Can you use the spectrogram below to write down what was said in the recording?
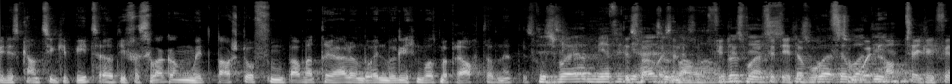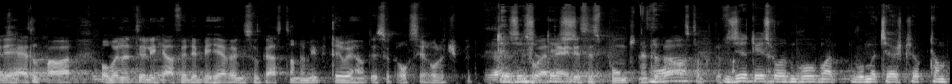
für das ganze Gebiet, äh, die Versorgung mit Baustoffen, Baumaterial und allem Möglichen, was man braucht hat. Nicht? Das, das war ja mehr für die Heiselbauer. Also für das, war für die, da war, so war die, hauptsächlich für die Heiselbauer, aber natürlich auch für die Beherbergungs- und Gastronomiebetriebe haben das eine große Rolle gespielt. Ja. Das, das war ein Teil dieses Pumps, nicht ja, der Ausdruck davon. Das ist ja das, wo wir, wo wir zuerst gesagt haben,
